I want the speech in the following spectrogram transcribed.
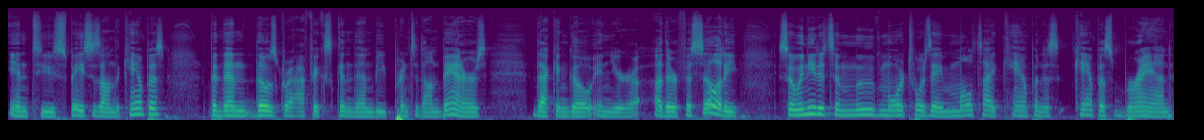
into spaces on the campus, but then those graphics can then be printed on banners that can go in your other facility. So we needed to move more towards a multi-campus campus brand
